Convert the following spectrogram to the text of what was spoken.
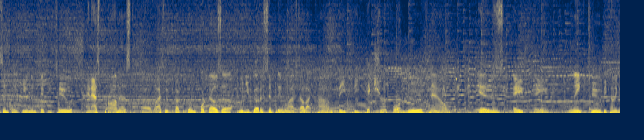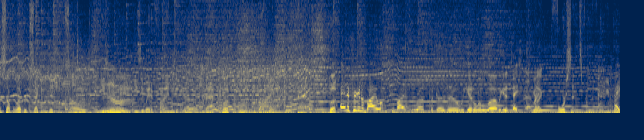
SimplyHuman52. And as promised, uh, last week we talked to Glen Cordoza, when you go to simplyhumanlifestyle.com, the, the picture for Move Now is a, a link to becoming a Supple Leopard second edition. So an easy way, easy way to find uh, that book if you want to buy that book. And if you're gonna buy it, why don't you buy it through us because uh, we get a little, uh, we get a taste of that. You're Right? like four cents from that. You hey,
